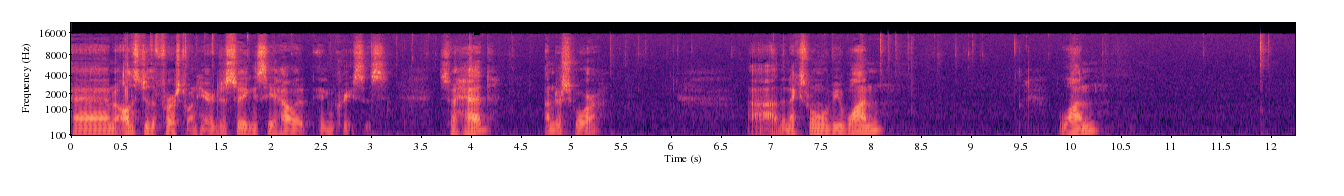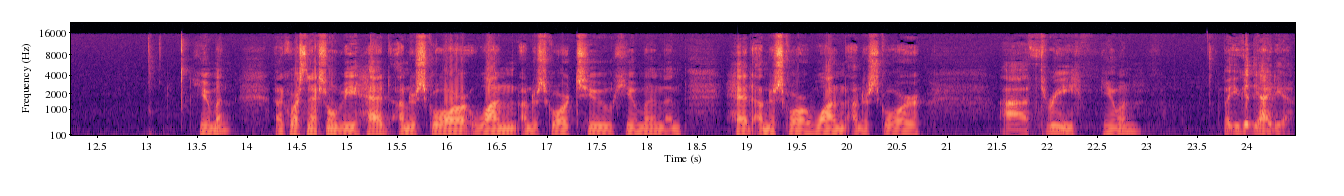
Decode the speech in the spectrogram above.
And I'll just do the first one here, just so you can see how it increases. So head, underscore. Uh, the next one will be 1, 1, human. And of course, the next one will be head underscore 1 underscore 2, human. Then head underscore 1 underscore uh, 3, human. But you get the idea.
